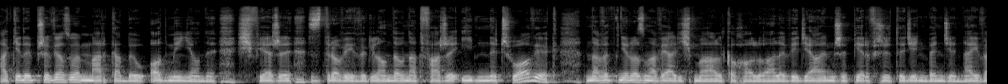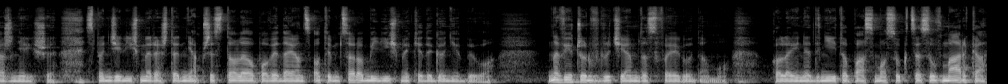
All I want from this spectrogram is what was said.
A kiedy przywiozłem Marka, był odmieniony, świeży, zdrowiej wyglądał na twarzy inny człowiek. Nawet nie rozmawialiśmy o alkoholu, ale wiedziałem, że pierwszy tydzień będzie najważniejszy. Spędziliśmy resztę dnia przy stole, opowiadając o tym, co robiliśmy, kiedy go nie było. Na wieczór wróciłem do swojego domu. Kolejne dni to pasmo sukcesów Marka.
